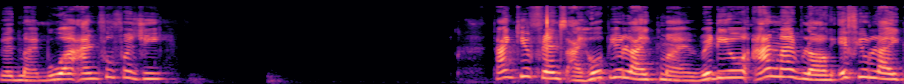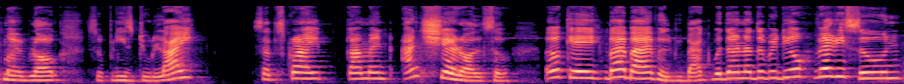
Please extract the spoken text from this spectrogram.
With my Bua and Fufaji. Thank you friends. I hope you like my video and my vlog. If you like my vlog, so please do like, subscribe, comment and share also. Okay, bye bye. We'll be back with another video very soon.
